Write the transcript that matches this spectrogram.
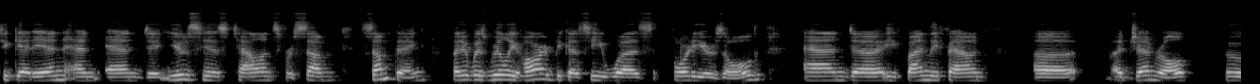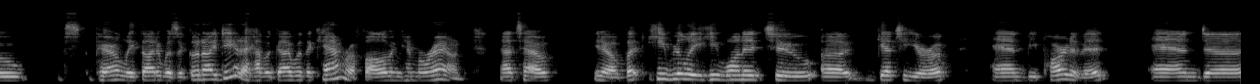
to get in and, and uh, use his talents for some, something, but it was really hard because he was 40 years old. And uh, he finally found uh, a general who apparently thought it was a good idea to have a guy with a camera following him around. That's how you know but he really he wanted to uh, get to europe and be part of it and uh,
